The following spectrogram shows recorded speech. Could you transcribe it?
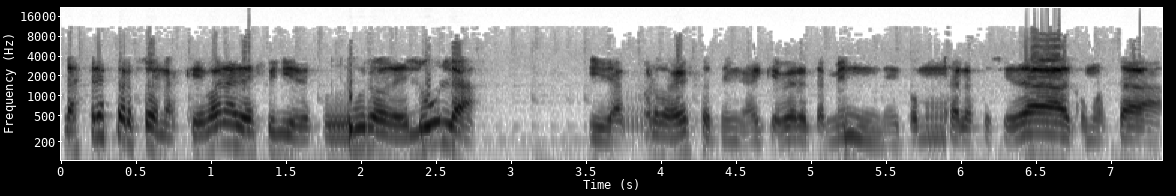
las tres personas que van a definir el futuro de Lula y de acuerdo a eso hay que ver también eh, cómo está la sociedad, cómo está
